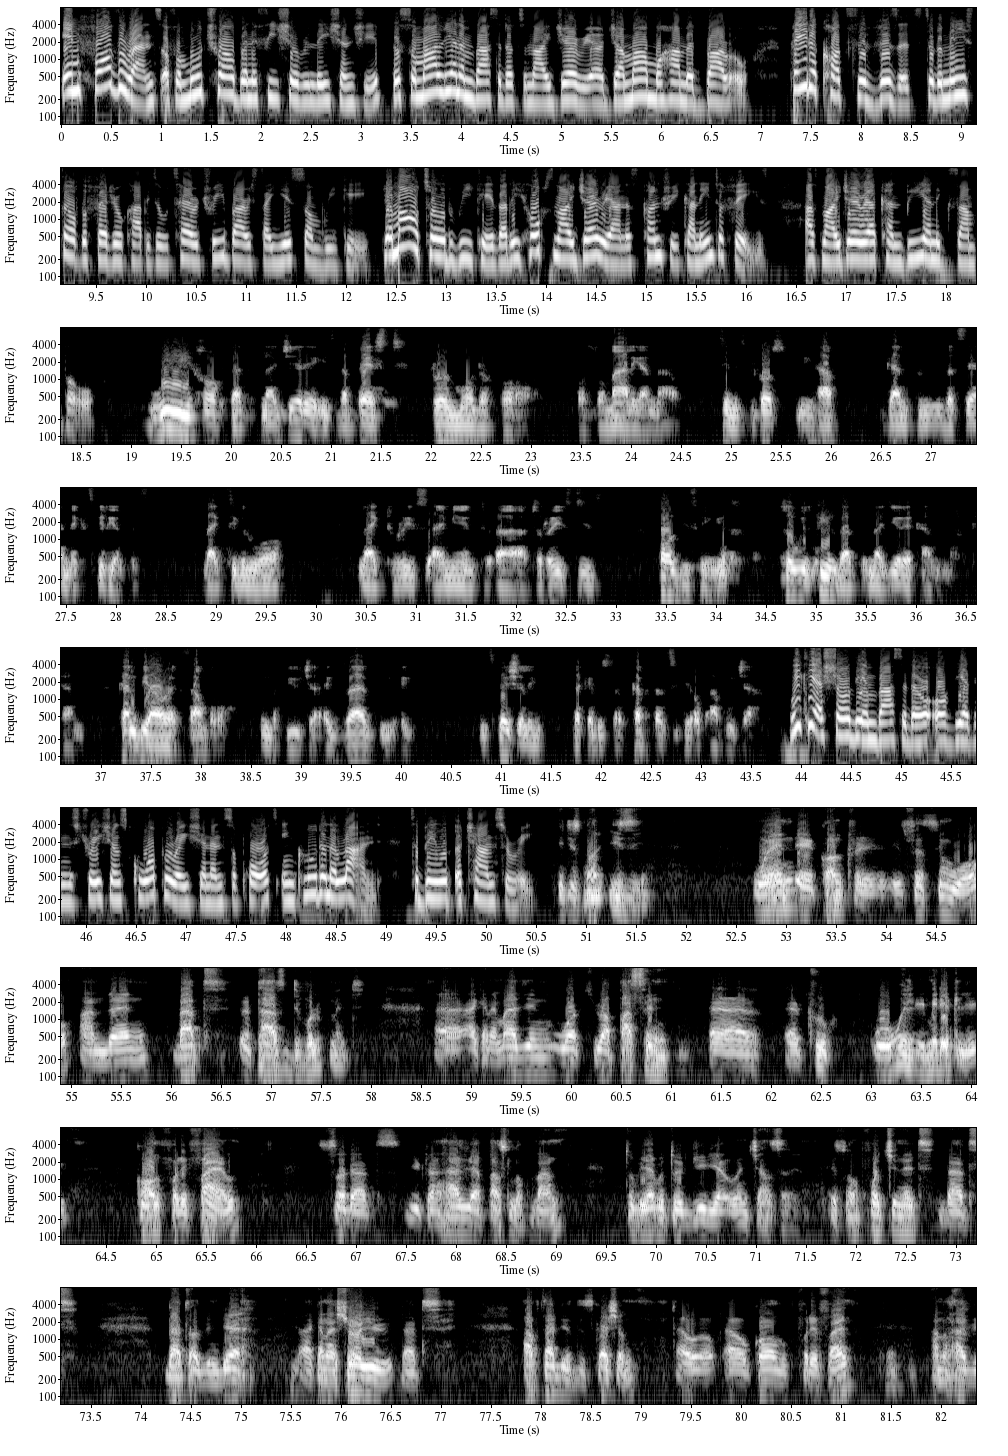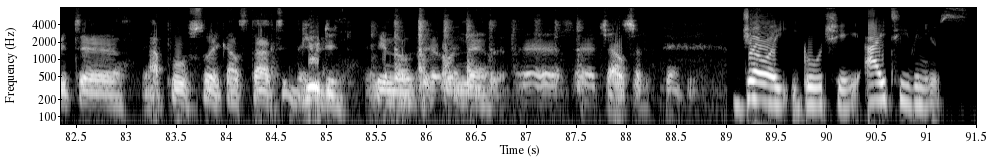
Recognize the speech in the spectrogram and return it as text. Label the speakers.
Speaker 1: In furtherance of a mutual beneficial relationship, the Somalian ambassador to Nigeria, Jamal Mohamed Barrow, paid a courtesy visit to the Minister of the Federal Capital Territory, Barrister Nyesom Wike. Jamal told Wike that he hopes Nigeria and his country can interface, as Nigeria can be an example.
Speaker 2: We hope that Nigeria is the best role model for, for Somalia now, since because we have gone through the same experiences, like civil war, like tourists, I mean, uh, tourists, all these things. So we feel that Nigeria can, can, can be our example in the future, exactly, especially the capital city of Abuja.
Speaker 1: Wike assured the ambassador of the administration's cooperation and support, including a land, to build a chancery.
Speaker 3: It is not easy when a country is facing war and then that retards development uh, I can imagine what you are passing uh, uh, through. We will immediately call for a file so that you can have your parcel of land to be able to build your own chancery. It's unfortunate that that has been there. I can assure you that after this discussion, I will, I will call for a file and have it uh, approved so you can start building, you know, on uh, uh, uh, Charles.
Speaker 1: Joy Igoche, ITV News.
